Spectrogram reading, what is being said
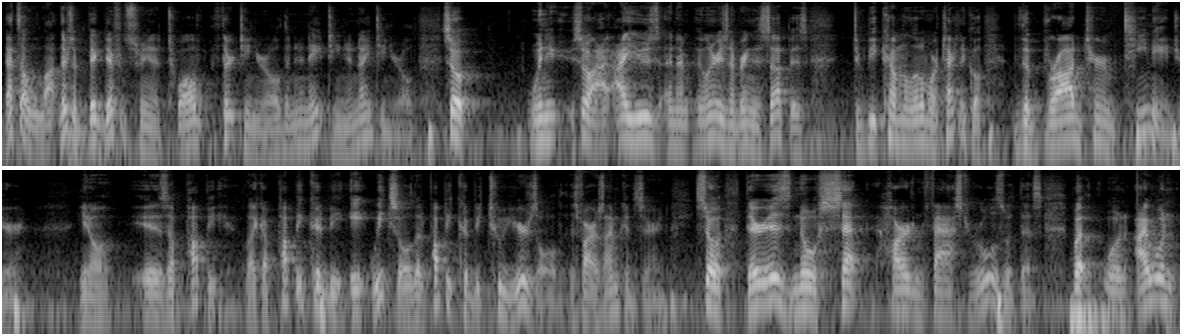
That's a lot. There's a big difference between a 12, 13 year old and an 18 and 19 year old. So when you, so I, I use, and I'm, the only reason I bring this up is to become a little more technical. The broad term teenager, you know, is a puppy. Like a puppy could be eight weeks old, and a puppy could be two years old, as far as I'm concerned. So there is no set hard and fast rules with this. But when I wouldn't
